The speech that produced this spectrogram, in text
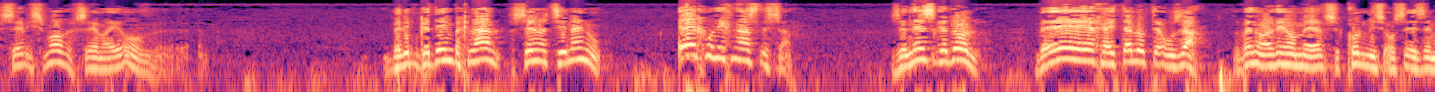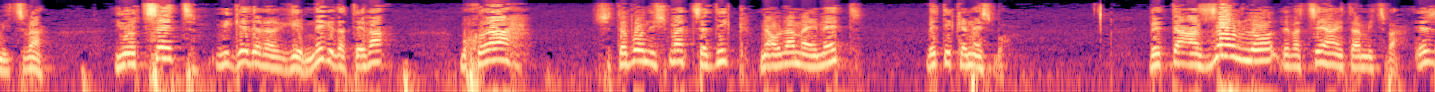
השם ישמור שהם היו. בלי בגדים בכלל, השם הצילנו. איך הוא נכנס לשם? זה נס גדול. ואיך הייתה לו תעוזה. רבנו ארי אומר שכל מי שעושה איזה מצווה יוצאת מגדר הרגיל, נגד הטבע, מוכרח שתבוא נשמת צדיק מעולם האמת ותיכנס בו ותעזור לו לבצע את המצווה. יש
